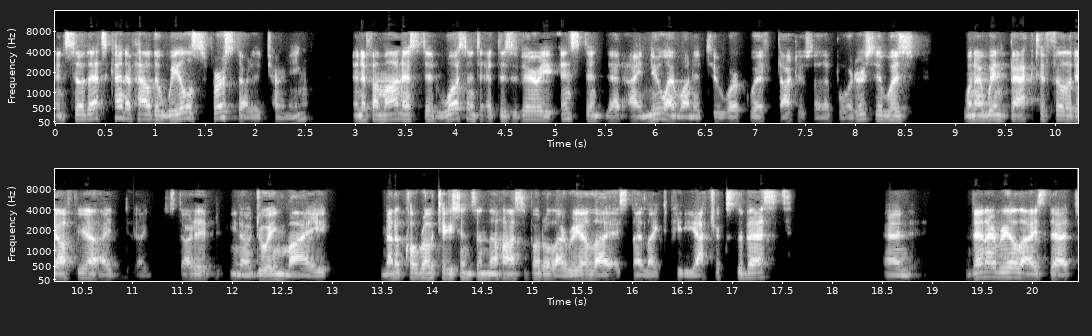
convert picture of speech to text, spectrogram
And so that's kind of how the wheels first started turning. And if I'm honest, it wasn't at this very instant that I knew I wanted to work with Doctors Without Borders. It was when I went back to Philadelphia, I, I started, you know, doing my medical rotations in the hospital. I realized I liked pediatrics the best. And then I realized that,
